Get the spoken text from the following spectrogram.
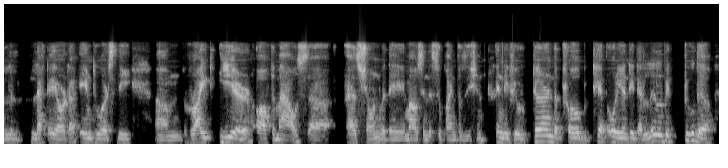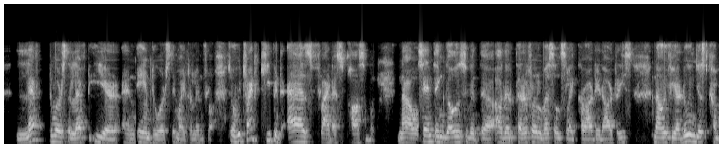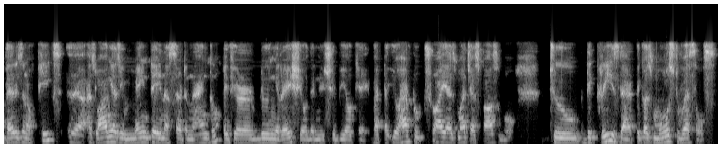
left aorta, aim towards the um, right ear of the mouse, uh, as shown with the mouse in the supine position. And if you turn the probe tip, orient it a little bit to the left towards the left ear and aim towards the mitral inflow. So we try to keep it as flat as possible. Now, same thing goes with the other peripheral vessels like carotid arteries. Now, if you are doing just comparison of peaks, uh, as long as you maintain a certain angle, if you're doing a ratio, then it should be okay. But you have to try as much as possible to decrease that because most vessels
